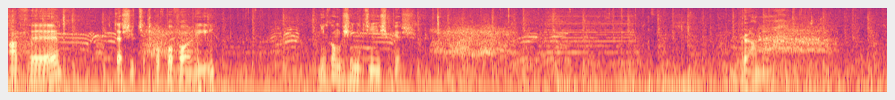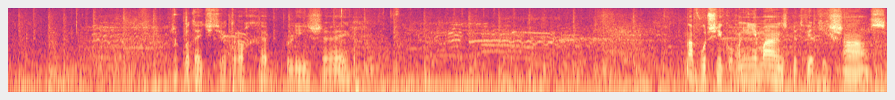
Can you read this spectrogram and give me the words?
A wy też idźcie tylko powoli. Nikomu się nigdzie nie śpieszy. Brama. Że podejdźcie trochę bliżej. Na włóczników oni nie mają zbyt wielkich szans.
